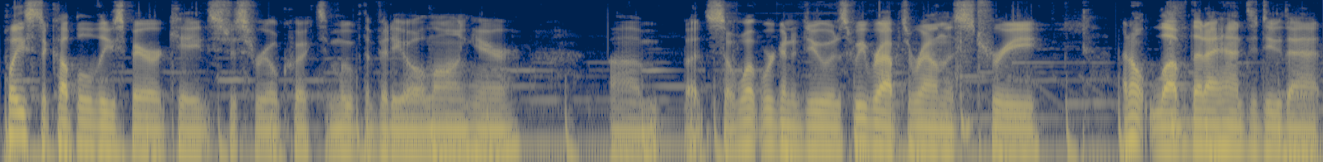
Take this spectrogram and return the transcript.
placed a couple of these barricades just real quick to move the video along here. Um, but so what we're going to do is we wrapped around this tree. I don't love that I had to do that,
